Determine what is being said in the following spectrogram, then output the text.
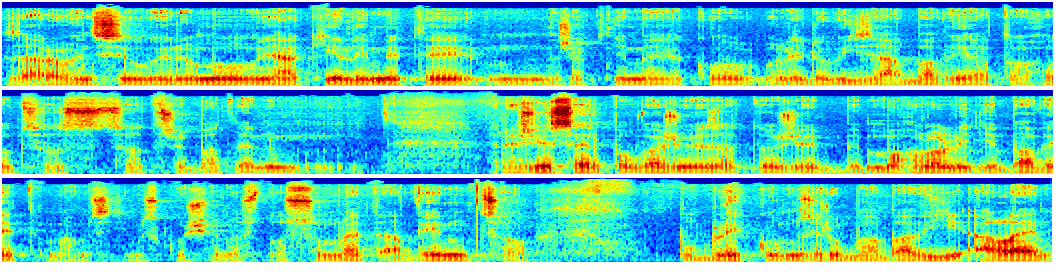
Zároveň si uvědomuji nějaké limity, hm, řekněme, jako lidové zábavy a toho, co, co třeba ten režisér považuje za to, že by mohlo lidi bavit. Mám s tím zkušenost 8 let a vím, co publikum zhruba baví, ale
